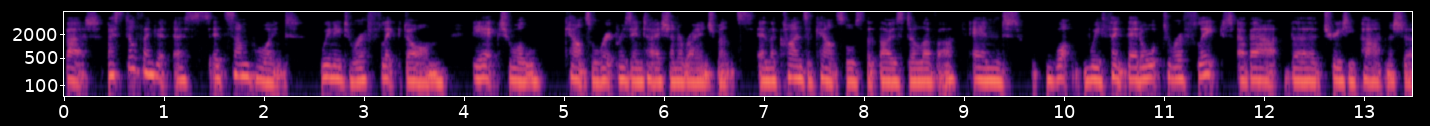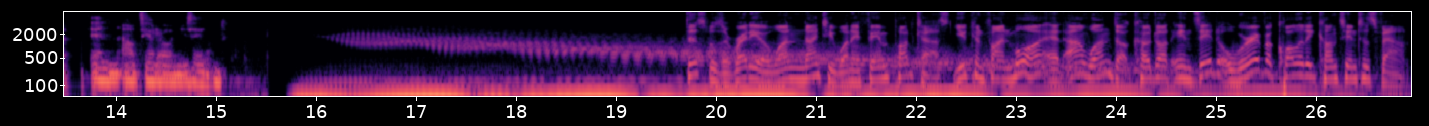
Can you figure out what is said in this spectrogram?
But I still think at, at some point we need to reflect on the actual council representation arrangements and the kinds of councils that those deliver and what we think that ought to reflect about the treaty partnership in Aotearoa New Zealand. This was a Radio One 91 FM podcast. You can find more at r1.co.nz or wherever quality content is found.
